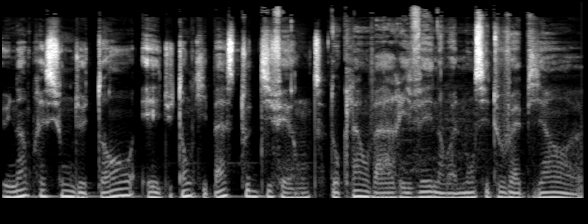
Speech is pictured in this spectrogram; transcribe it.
une impression du temps et du temps qui passe toute différente. Donc là, on va arriver, normalement, si tout va bien, euh,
